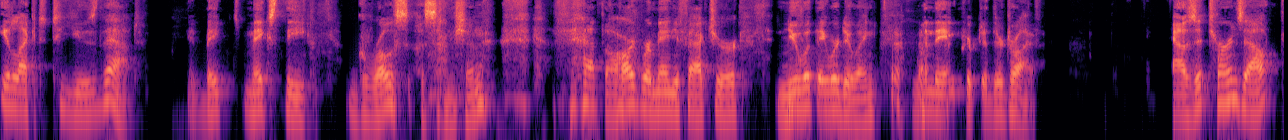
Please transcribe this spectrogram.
elect to use that. It make, makes the gross assumption that the hardware manufacturer knew what they were doing when they encrypted their drive. As it turns out,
